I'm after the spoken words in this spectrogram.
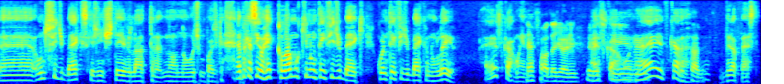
É, um dos feedbacks que a gente teve lá no, no último podcast. É porque assim, eu reclamo que não tem feedback. Quando tem feedback eu não leio. Aí fica ruim, né? É foda, Johnny. Por Aí fica que, ruim, né? Aí fica. Sabe. Vira festa.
